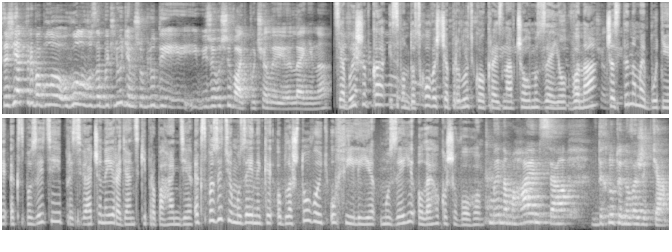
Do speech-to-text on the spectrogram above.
Це ж як треба було голову забити людям, щоб люди і вже вишивати почали Леніна. Ця вишивка із фондосховища Прилуцького краєзнавчого музею. Вона частина майбутньої експозиції, присвяченої радянській пропаганді. Експозицію музейники облаштовують у філії музеї Олега Кошового. Ми намагаємося вдихнути нове життя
